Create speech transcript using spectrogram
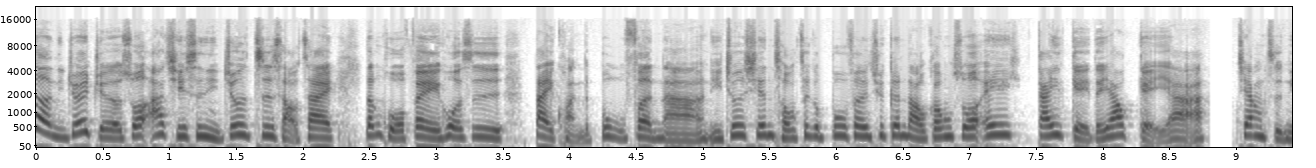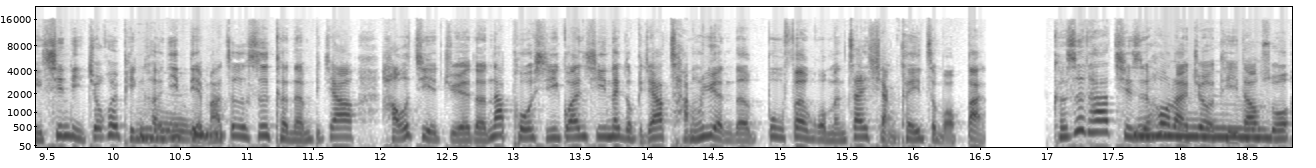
了你就会觉得说啊，其实你就是至少在生活费或是贷款的部分啊，你就先从这个部分去跟老公说，哎、欸，该给的要给呀、啊，这样子你心里就会平衡一点嘛。嗯、这个是可能比较好解决的。那婆媳关系那个比较长远的部分，我们在想可以怎么办？可是他其实后来就有提到说，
